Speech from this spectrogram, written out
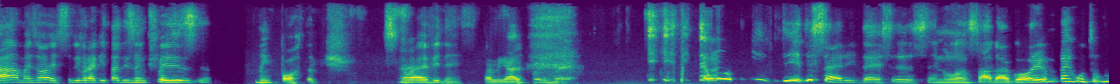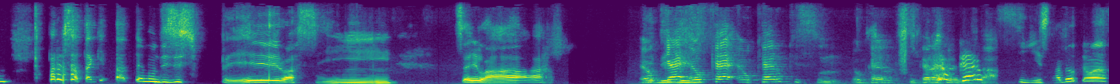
Ah, mas ó, esse livro aqui tá dizendo que fez. Não importa, bicho. Isso não é evidência, tá ligado? Pois é. E, e- tem um monte de, de- série dessas sendo lançada agora, e eu me pergunto, parece até que tá tendo um desespero, assim, sei lá. Eu, De- quero, de- eu, quero, eu quero que sim. Eu quero que sim. Quero Eu quero que sim, sabe? Eu tenho uma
